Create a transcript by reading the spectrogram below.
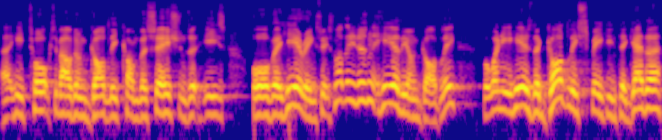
Uh, he talks about ungodly conversations that he's overhearing. So it's not that he doesn't hear the ungodly, but when he hears the godly speaking together,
